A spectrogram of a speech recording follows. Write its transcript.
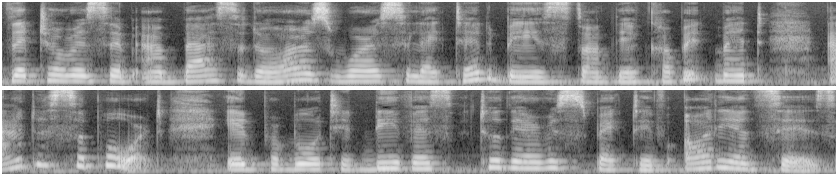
The tourism tourism ambassadors were selected based on their commitment and support in promoting Nevis to their respective audiences.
